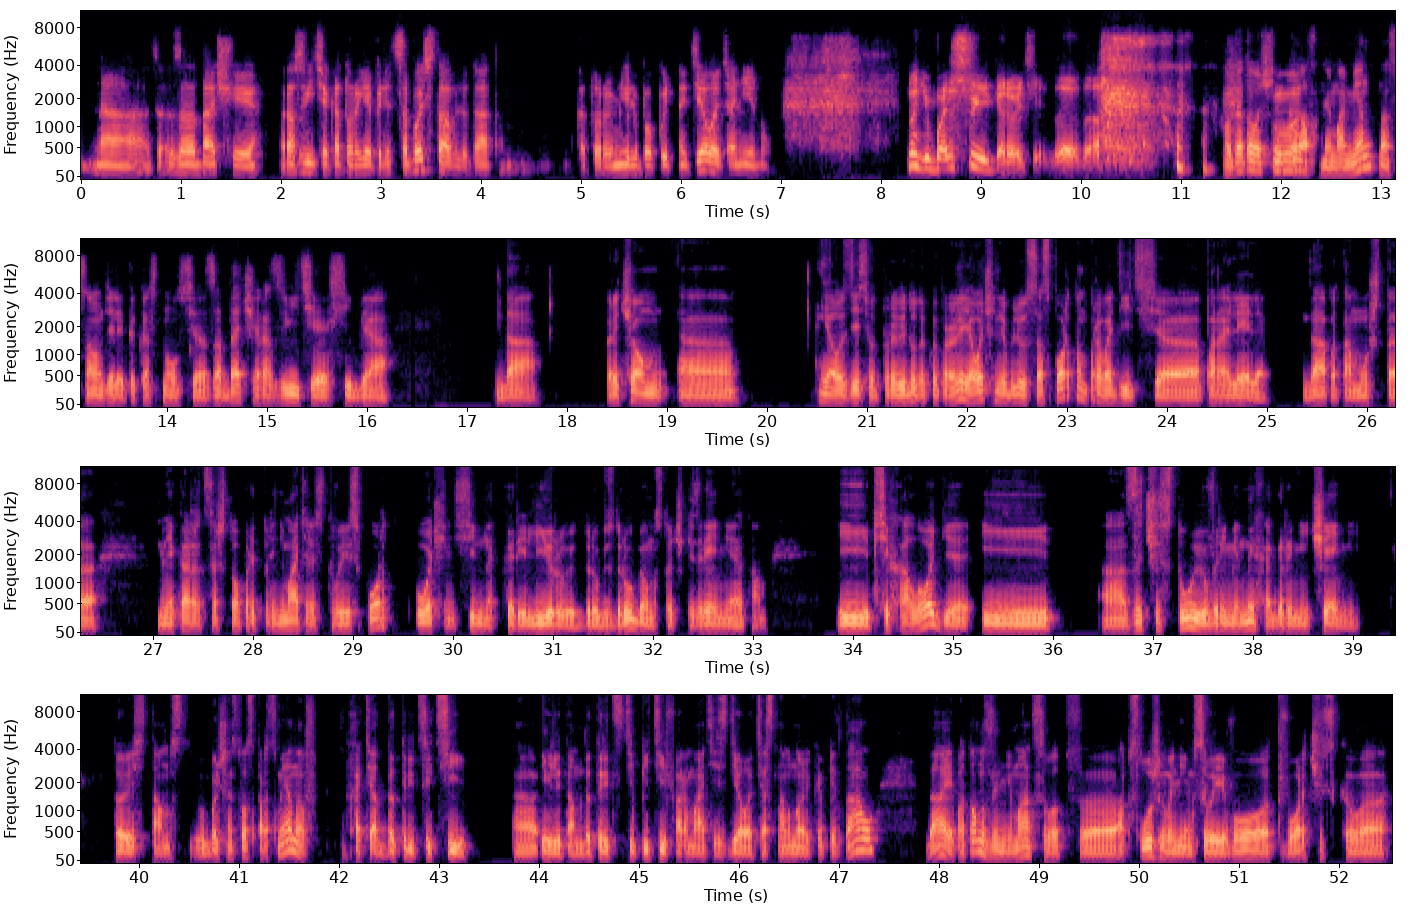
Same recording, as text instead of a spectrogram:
задачи развития, которые я перед собой ставлю, да, там, которые мне любопытно делать, они, ну, ну, небольшие, короче. Да, да. Вот это очень вот. классный момент, на самом деле, ты коснулся задачи развития себя. Да. Причем э, я вот здесь вот проведу такой параллель. Я очень люблю со спортом проводить э, параллели, да, потому что мне кажется, что предпринимательство и спорт очень сильно коррелируют друг с другом с точки зрения там и психологии, и зачастую временных ограничений. То есть там большинство спортсменов хотят до 30 а, или там до 35 формате сделать основной капитал, да, и потом заниматься вот э, обслуживанием своего творческого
